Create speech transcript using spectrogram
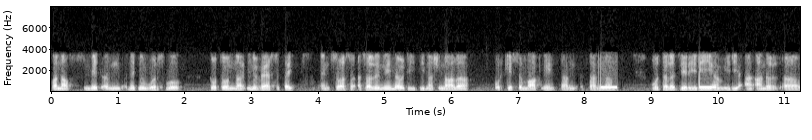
vanaf net in net in hoërskool tot aan uh, universiteit en so as as hulle nie nou die die nasionale orkes maak nie dan dan um, moet hulle hier hierdie um, hierdie ander uh,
